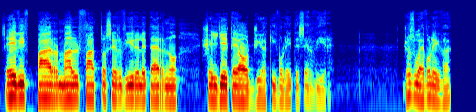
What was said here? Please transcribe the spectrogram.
Se vi par mal fatto servire l'Eterno, scegliete oggi a chi volete servire. Giosuè voleva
